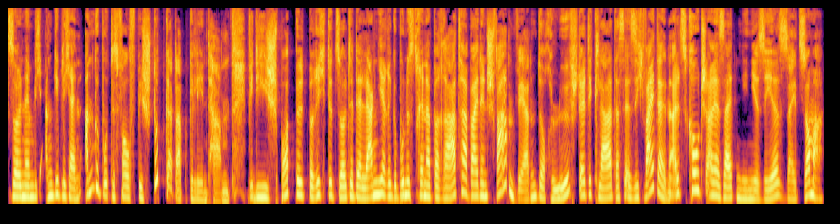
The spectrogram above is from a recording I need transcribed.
soll nämlich angeblich ein Angebot des VfB Stuttgart abgelehnt haben. Wie die Sportbild berichtet, sollte der langjährige Bundestrainer Berater bei den Schwaben werden. Doch Löw stellte klar, dass er sich weiterhin als Coach an der Seitenlinie sehe seit Sommer.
